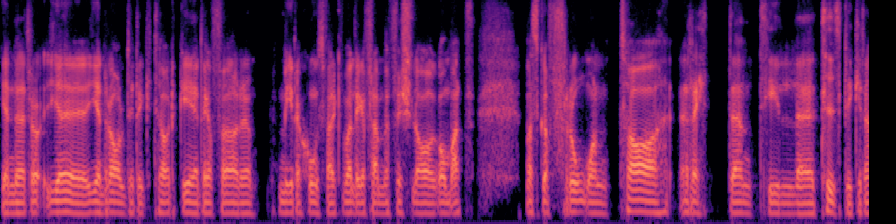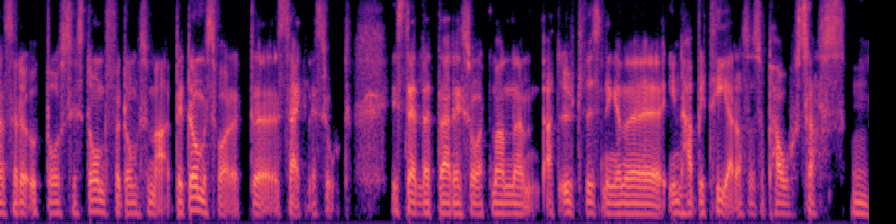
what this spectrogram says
general, eh, generaldirektör för Migrationsverket var att lägga fram ett förslag om att man ska frånta rätten till eh, tidsbegränsade uppehållstillstånd för de som bedöms vara ett säkerhetshot. Istället är det så att, man, att utvisningen inhabiteras, alltså pausas. Mm.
